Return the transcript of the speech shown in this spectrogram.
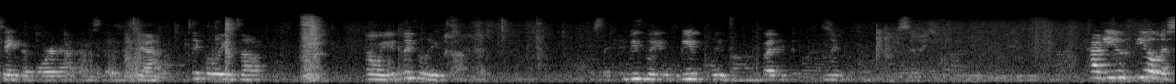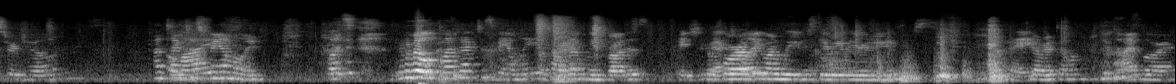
take the board out and say. Yeah. Take the leaves off. No, you take the leaves off. Just like- Leave, leave, leave the leads on. But, leave- assuming. How do you feel, Mr. Jones? Contact his family. Let's, we'll contact his family and tell them we brought his patient back Before life. everyone leaves, give me your names. Okay, Yeah, right down. hi Lauren.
